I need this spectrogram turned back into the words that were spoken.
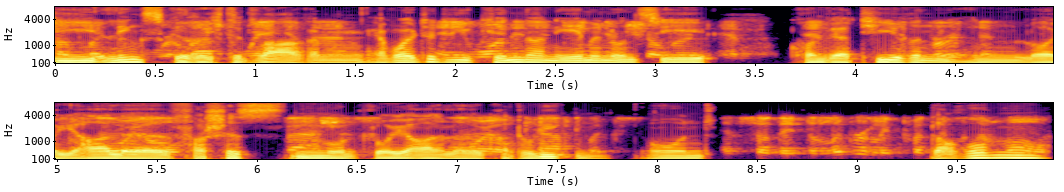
die linksgerichtet waren. Er wollte die Kinder nehmen und sie konvertieren in loyale Faschisten und loyale Katholiken. Und darum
